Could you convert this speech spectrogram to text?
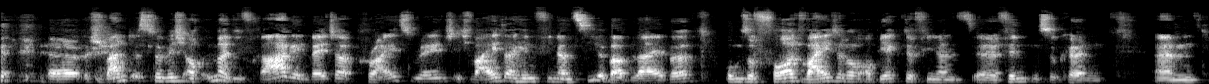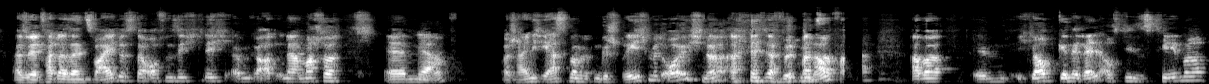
Äh, spannend ist für mich auch immer die Frage, in welcher Price Range ich weiterhin finanzierbar bleibe, um sofort weitere Objekte äh, finden zu können. Ähm, also jetzt hat er sein zweites da offensichtlich ähm, gerade in der Mache. Ähm, ja. Wahrscheinlich erstmal mit einem Gespräch mit euch, ne? da wird man genau. erfahren. Aber ähm, ich glaube generell auch dieses Thema,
